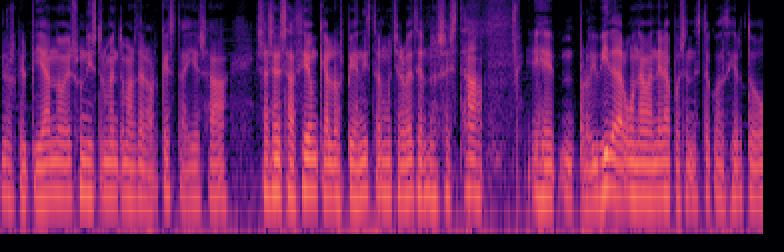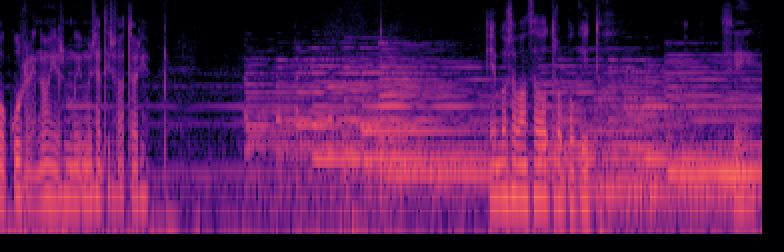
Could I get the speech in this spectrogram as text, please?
en los que el piano es un instrumento más de la orquesta y esa, esa sensación que a los pianistas muchas veces nos está eh, prohibida de alguna manera, pues en este concierto ocurre ¿no? y es muy, muy satisfactorio. Hemos avanzado otro poquito. Sí.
